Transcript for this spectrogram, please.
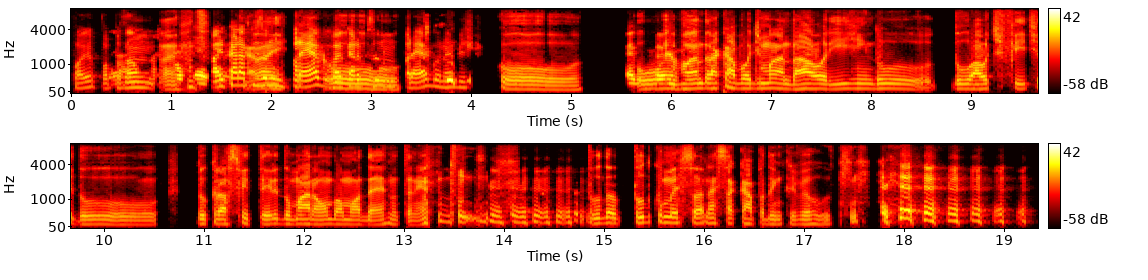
Pode, pode é, um. Vai o cara pisando num prego, vai o cara pisando num prego, né, bicho? O. O Evandro acabou de mandar a origem do, do outfit do, do crossfiteiro do maromba moderno, tá ligado? tudo, tudo começou nessa capa do Incrível Hulk.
